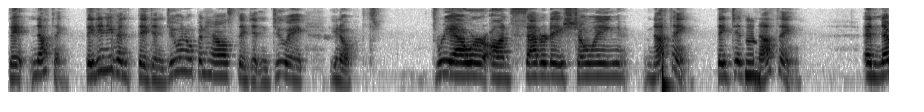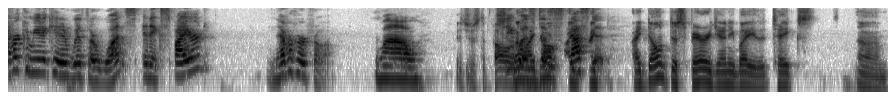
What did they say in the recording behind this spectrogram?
They nothing. They didn't even they didn't do an open house. They didn't do a, you know, th- three hour on Saturday showing. Nothing. They did Hmm. nothing. And never communicated with her once. It expired. Never heard from them. Wow. It's just the She power. Well, I was don't- I- I- disgusted. I don't disparage anybody that takes um,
